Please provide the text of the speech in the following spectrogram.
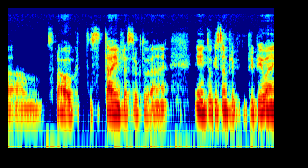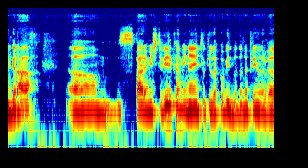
um, sprav, ta infrastruktura. Ne. In tukaj sem pri, pripel en graf um, s parimi številkami, ne, in tukaj lahko vidimo, da naprimer v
